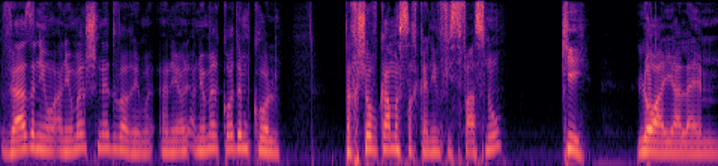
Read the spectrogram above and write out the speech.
ואז אני, אני אומר שני דברים. אני, אני אומר, קודם כל, תחשוב כמה שחקנים פספסנו, כי לא היה להם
